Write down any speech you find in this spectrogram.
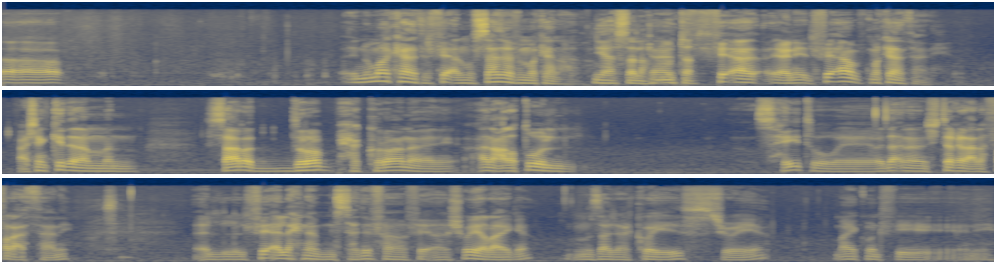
آه إنه ما كانت الفئة المستهدفة في المكان هذا. يا سلام كانت ممتاز. الفئه يعني الفئة في مكان ثاني. عشان كذا لما صار الدروب حق كورونا يعني أنا على طول صحيت وبدأنا نشتغل على الفرع الثاني. الفئة اللي إحنا بنستهدفها فئة شوية رايقة مزاجها كويس شوية ما يكون في يعني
